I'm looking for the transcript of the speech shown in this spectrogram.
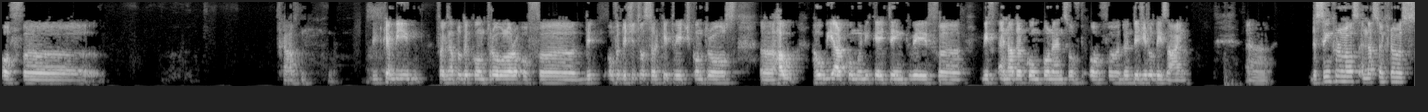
of it can be, for example, the controller of uh, the, of a digital circuit which controls uh, how how we are communicating with uh, with another components of of uh, the digital design. Uh, the synchronous and asynchronous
